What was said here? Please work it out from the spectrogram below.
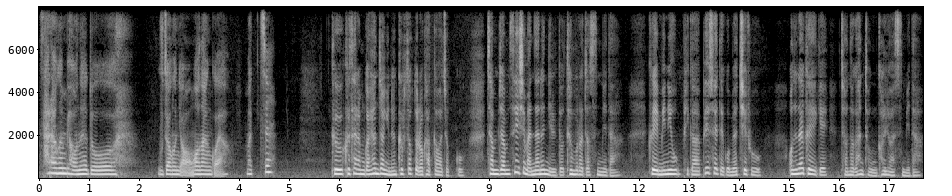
사랑은 변해도 우정은 영원한 거야. 맞지? 그, 그 사람과 현정이는 급속도로 가까워졌고 점점 셋이 만나는 일도 드물어졌습니다. 그의 미니 호피가 폐쇄되고 며칠 후 어느 날 그에게 전화가 한 통 걸려왔습니다.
